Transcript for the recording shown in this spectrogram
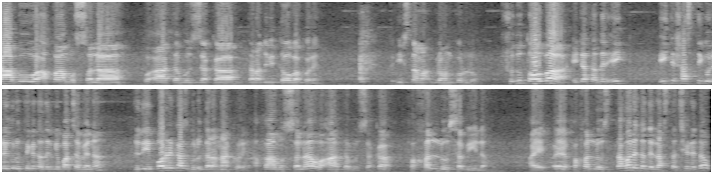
তাবু আকামুস সালাহ ওয়া তারা যদি তওবা করে ইসলাম গ্রহণ করল। শুধু তওবা, এটা তাদের এই এই যে শাস্তিগুলো এগুলো থেকে তাদেরকে বাঁচাবে না, যদি এই পরের কাজগুলো তারা না করে তাহলে তাদের রাস্তা ছেড়ে দাও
